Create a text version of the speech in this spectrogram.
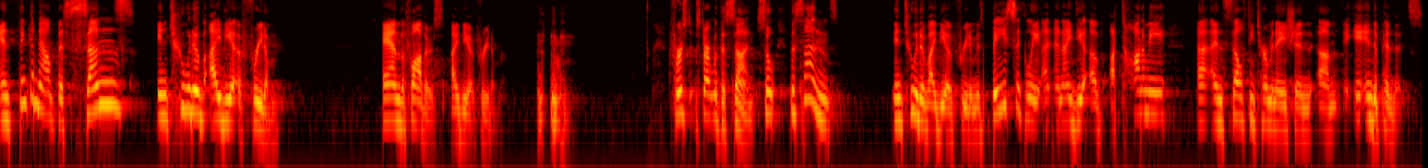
and think about the son's intuitive idea of freedom and the father's idea of freedom. First, start with the son. So, the son's intuitive idea of freedom is basically an idea of autonomy uh, and self determination, um, independence.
